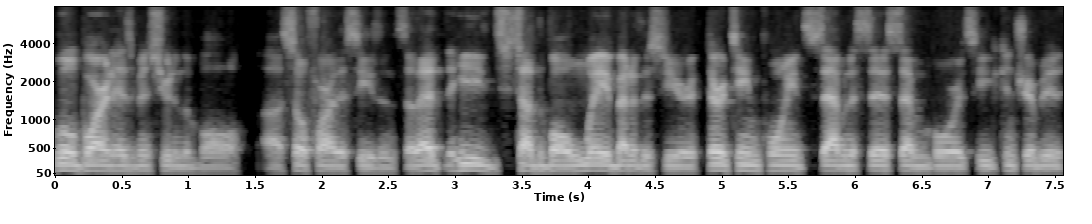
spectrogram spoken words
Will Barton has been shooting the ball uh, so far this season. So that he shot the ball way better this year. 13 points, seven assists, seven boards. He contributed,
